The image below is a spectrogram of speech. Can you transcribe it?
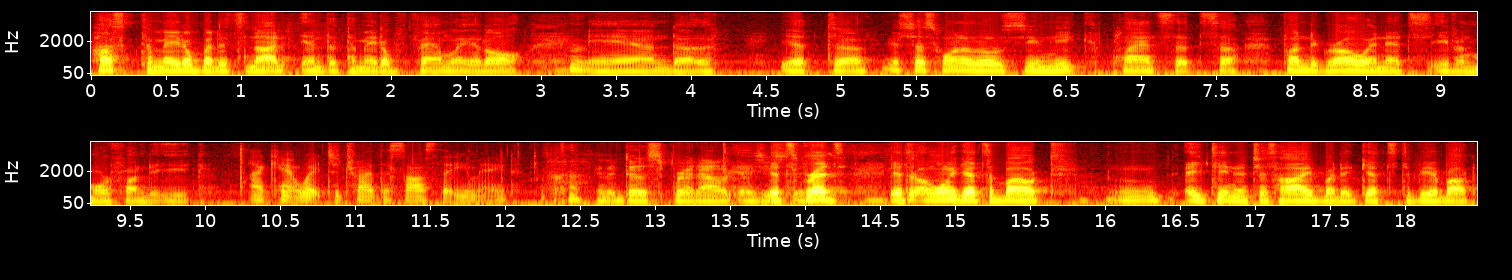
husk tomato, but it's not in the tomato family at all. Hmm. And uh, it uh, it's just one of those unique plants that's uh, fun to grow, and it's even more fun to eat. I can't wait to try the sauce that you made. And it does spread out as you It s- spreads. It only gets about mm, 18 inches high, but it gets to be about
